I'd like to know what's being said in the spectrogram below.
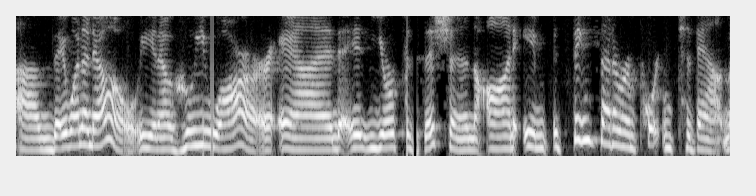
Um, they want to know, you know, who you are and your position on things that are important to them,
